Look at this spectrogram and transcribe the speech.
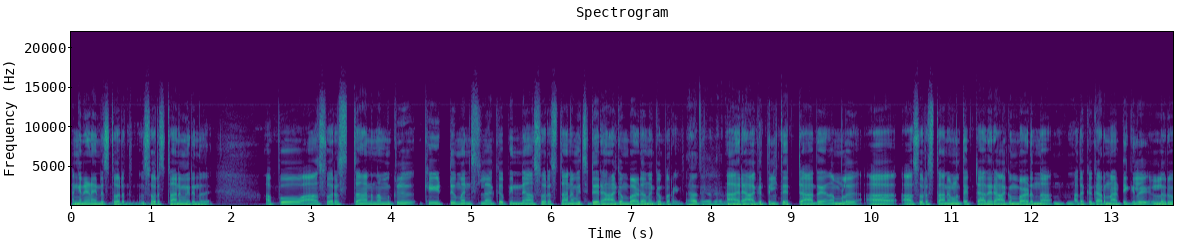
അങ്ങനെയാണ് അതിന്റെ സ്വര സ്വരസ്ഥാനം വരുന്നത്. അപ്പോൾ ആ സ്വരസ്ഥാനം നമുക്ക് കേട്ട് മനസ്സിലാക്കുക പിന്നെ ആ സ്വരസ്ഥാനം വെച്ചിട്ട് രാഗം പാടുക എന്നൊക്കെ പറയും. ആ രാഗത്തിൽ തെറ്റാതെ നമ്മൾ ആ സ്വരസ്ഥാനങ്ങൾ തെറ്റാതെ രാഗം പാടുന്ന അതൊക്കെ കർണാട്ടിക്കിൽ ഉള്ളൊരു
